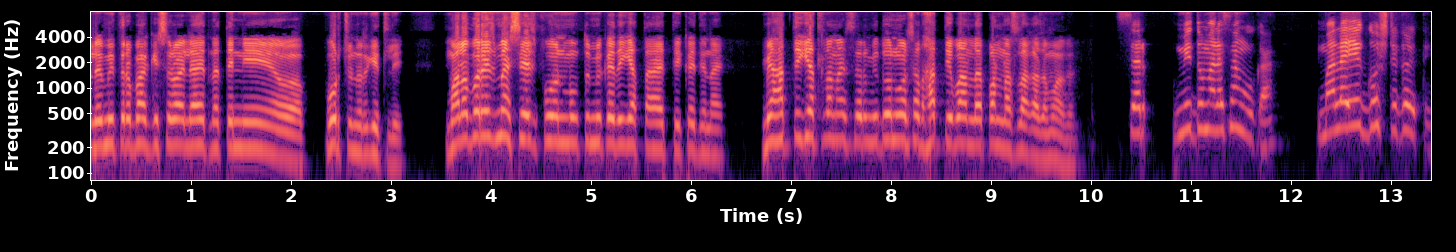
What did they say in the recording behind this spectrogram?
आपले मित्र भाग्यश्रीवाले आहेत ना त्यांनी फॉर्च्युनर घेतली. मला बरेच मेसेज फोन मग तुम्ही कधी घेताय हत्ती कधी नाही. मी हत्ती घेतला नाही सर मी दोन वर्षात हत्ती बांधलाय पन्नास लाखाचा माग. सर मी तुम्हाला सांगू का? मला एक गोष्ट कळते.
